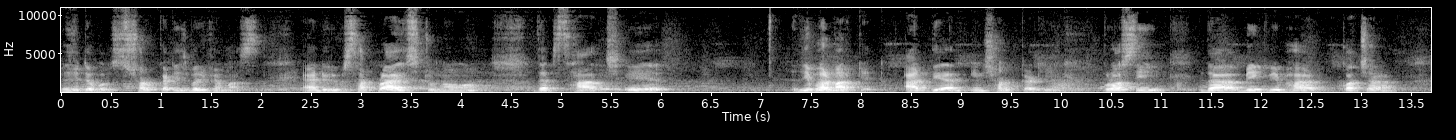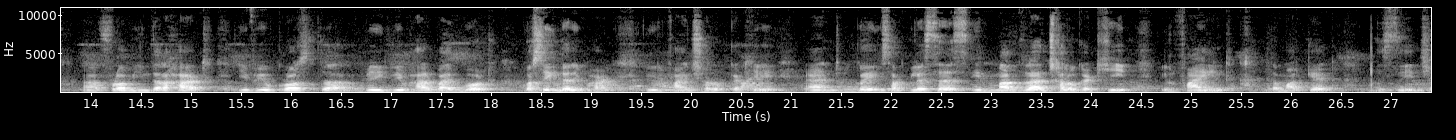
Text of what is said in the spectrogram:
vegetables. Sharupkathi is very famous and you will be surprised to know that such a river market are there in Sharupkathi, crossing the big river Kocha uh, from Indrahat. If you cross the big river by boat, crossing the river, you will find Sharupkathi and going some places in Madra Jhalokati, you will find the market. This is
